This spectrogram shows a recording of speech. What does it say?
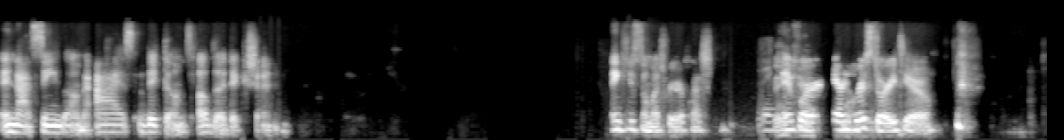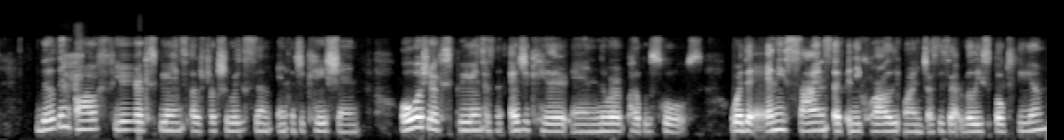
and not seeing them as victims of the addiction? Thank you so much for your question. Thank and you. for sharing your story too. Building off your experience of structural racism in education, what was your experience as an educator in Newark Public Schools? Were there any signs of inequality or injustice that really spoke to you?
